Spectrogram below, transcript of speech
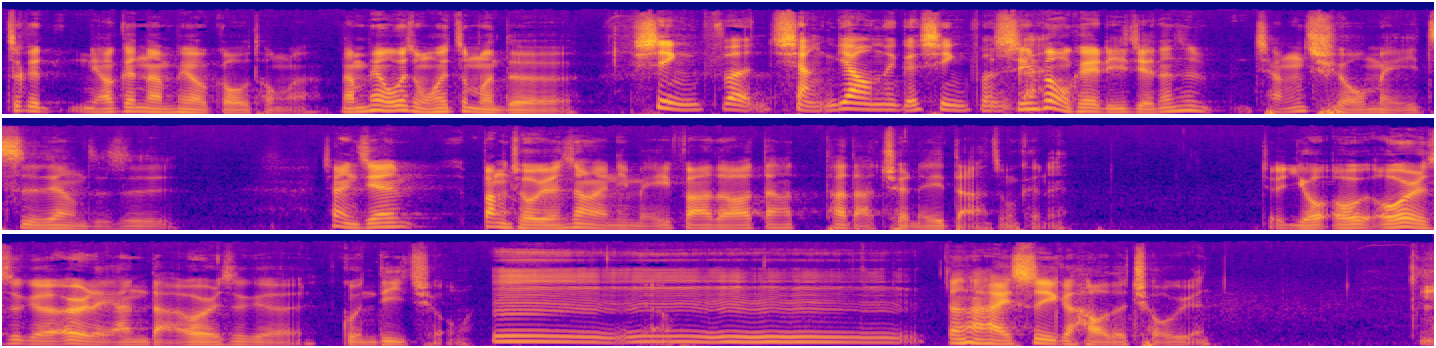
这个你要跟男朋友沟通啊，男朋友为什么会这么的兴奋，想要那个兴奋？兴奋我可以理解，但是强求每一次这样子是，像你今天棒球员上来，你每一发都要打他打全垒打，怎么可能？就有偶偶尔是个二垒安打，偶尔是个滚地球嘛。嗯嗯嗯，但他还是一个好的球员。嗯、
